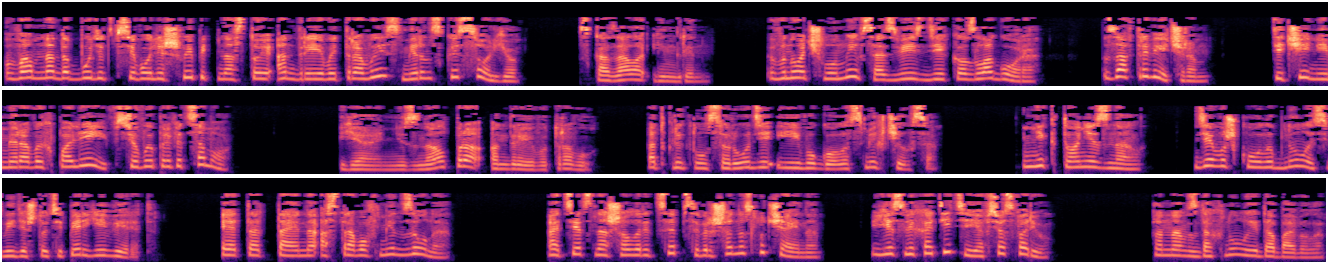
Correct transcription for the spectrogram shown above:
«Вам надо будет всего лишь выпить настой Андреевой травы с мирнской солью», — сказала Ингрин. «В ночь луны в созвездии Козлогора. Завтра вечером. Течение мировых полей все выправит само. Я не знал про Андрееву траву. Откликнулся Руди, и его голос смягчился. Никто не знал. Девушка улыбнулась, видя, что теперь ей верят. Это тайна островов Мидзуна. Отец нашел рецепт совершенно случайно. Если хотите, я все сварю. Она вздохнула и добавила.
